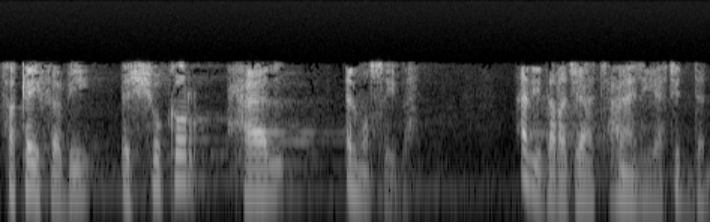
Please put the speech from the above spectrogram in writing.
فكيف بالشكر حال المصيبة؟ هذه درجات عالية جدا.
